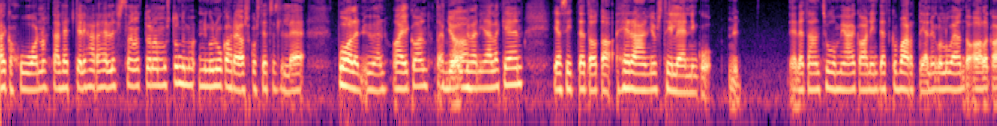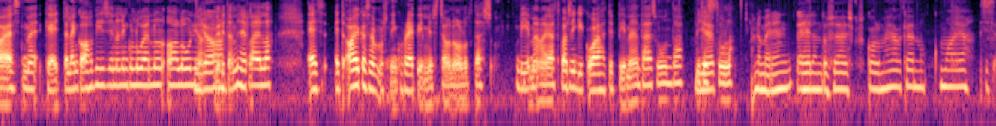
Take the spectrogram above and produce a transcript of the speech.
Aika huono tällä hetkellä ihan rehellisesti sanottuna. Musta tuntuu, että niin nukahda joskus että puolen yön aikaan tai puolen Joo. yön jälkeen. Ja sitten tota, herään just silleen niin kuin nyt edetään Zoom-aikaa, niin teetkö varttia niin kuin luento alkaa ja sitten me keittelen kahvia siinä niin kuin luennon alun ja Joo. yritän heräillä. Että et aika semmoista niin kuin repimistä se on ollut tässä viime ajat, varsinkin kun on lähdetty pimeämpään suuntaan. Mites Jep. sulla? No menin eilen tosiaan joskus kolme jälkeen nukkumaan. Ja... Siis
